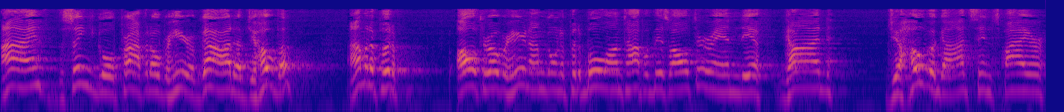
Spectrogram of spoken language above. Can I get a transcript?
I, the single prophet over here of God, of Jehovah, I'm going to put an altar over here and I'm going to put a bull on top of this altar. And if God, Jehovah God, sends fire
